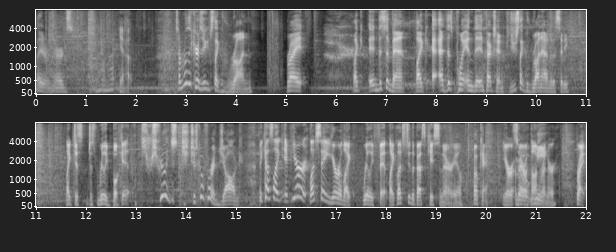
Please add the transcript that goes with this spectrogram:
Later, nerds. No, not yet. So I'm really curious if you could just like run, right? Like in this event, like at this point in the infection, could you just like run out of the city? Like just, just really book it. Just really just just go for a jog. Because like if you're, let's say you're like really fit. Like let's do the best case scenario. Okay. You're a So, marathon me. runner, right?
